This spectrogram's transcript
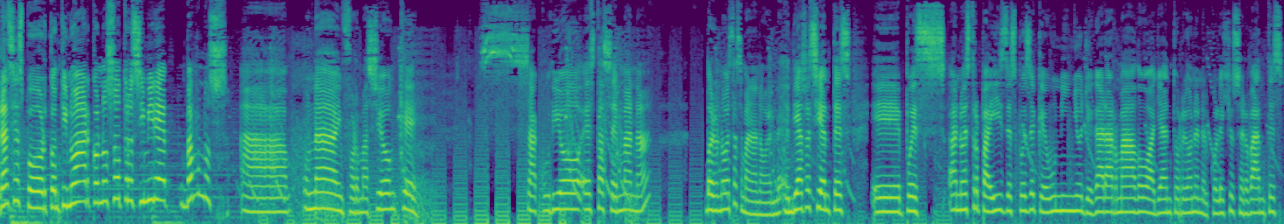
Gracias por continuar con nosotros. Y mire, vámonos a una información que sacudió esta semana. Bueno, no esta semana, no, en, días recientes, eh, pues a nuestro país después de que un niño llegara armado allá en Torreón en el Colegio Cervantes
